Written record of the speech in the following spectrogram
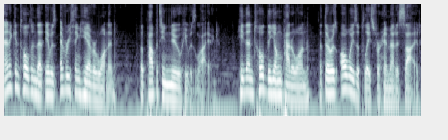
Anakin told him that it was everything he ever wanted, but Palpatine knew he was lying. He then told the young Padawan that there was always a place for him at his side,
